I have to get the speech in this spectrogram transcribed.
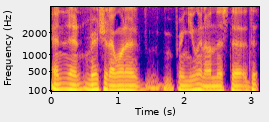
And, and Richard, I want to bring you in on this. The, the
